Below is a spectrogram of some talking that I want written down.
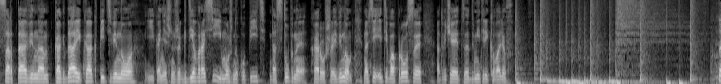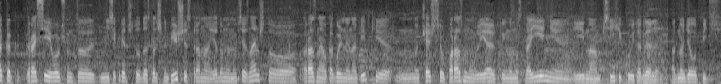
сорта вина, когда и как пить вино, и, конечно же, где в России можно купить доступное хорошее вино. На все эти вопросы отвечает Дмитрий Ковалев. Так как Россия, в общем-то, не секрет, что достаточно пьющая страна, я думаю, мы все знаем, что разные алкогольные напитки ну, чаще всего по-разному влияют и на настроение, и на психику и так далее. Одно дело пить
